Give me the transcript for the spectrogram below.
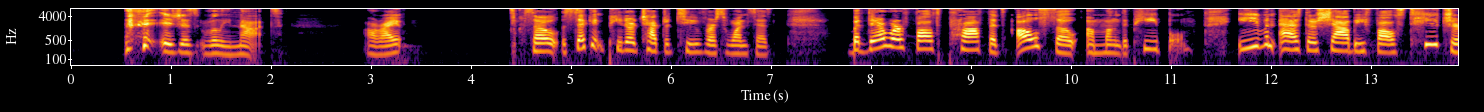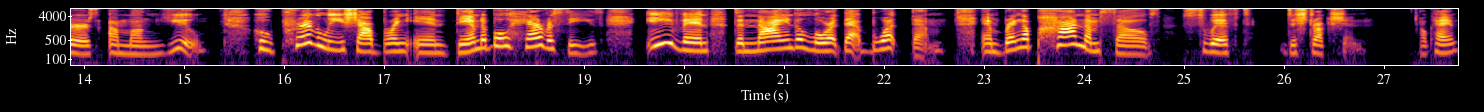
it's just really not. All right. So, Second Peter chapter 2 verse 1 says, but there were false prophets also among the people, even as there shall be false teachers among you, who privily shall bring in damnable heresies, even denying the Lord that bought them, and bring upon themselves swift destruction. Okay?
